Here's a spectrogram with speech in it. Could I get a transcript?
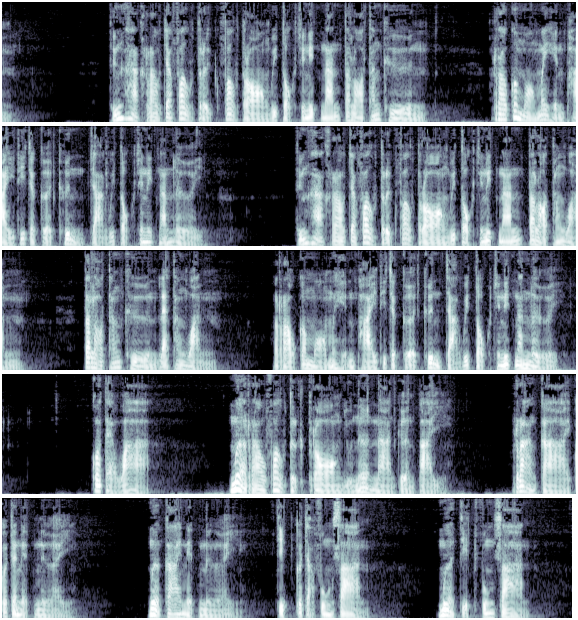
ถึงหากเราจะเฝ้าตรึกเฝ้าตรองวิตกชนิดนั้นตลอดทั้งคืน เราก็มองไม่เห็นภัยที่จะเกิดขึ้นจากวิตกชนิดนั้นเลย ถึงหากเราจะเฝ้าตรึกเฝ้าตรองวิตกชนิดนั้นตลอดทั้งวัน ตลอดทั้งคืนและทั้งวัน เราก็มองไม่เห็นภัยที่จะเกิดขึ้นจากวิตกชนิดนั้นเลย ก็แต่ว่า เมื่อเราเฝ้าตรึกตรองอยู่เนิ่นนานเกินไป ร่างกายก็จะเหน็ดเหนื่อย เมื่อกายเหน็ดเหนื่อย จิตก็จะฟุ้งซ่าน เมื่อจิตฟุ้งซ่าน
